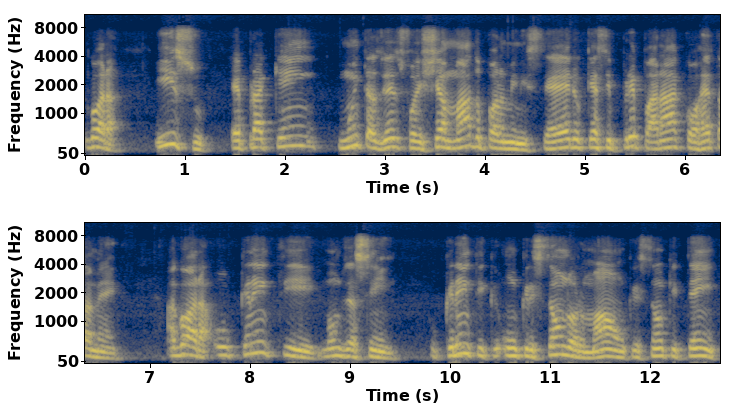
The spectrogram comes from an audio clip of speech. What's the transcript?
Agora, isso é para quem muitas vezes foi chamado para o ministério, quer se preparar corretamente. Agora, o crente, vamos dizer assim, o crente, um cristão normal, um cristão que tem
